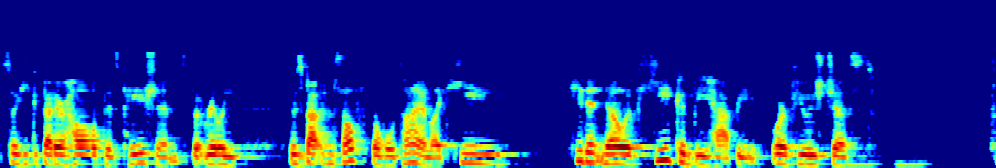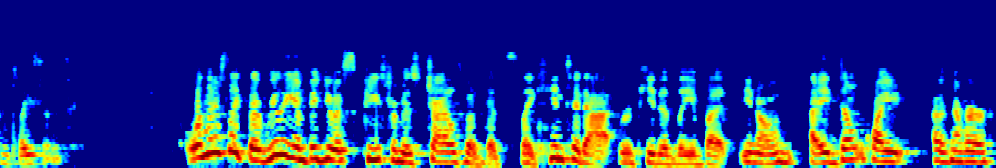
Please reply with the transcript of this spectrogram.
so he could better help his patients, but really it was about himself the whole time. Like he he didn't know if he could be happy or if he was just complacent. Well, there's like the really ambiguous piece from his childhood that's like hinted at repeatedly, but you know, I don't quite, I was never,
